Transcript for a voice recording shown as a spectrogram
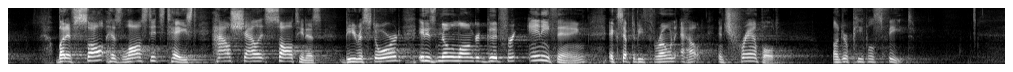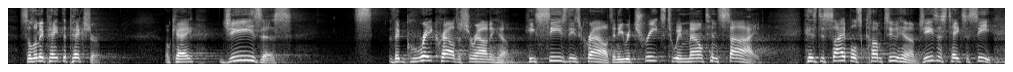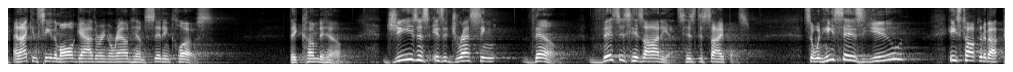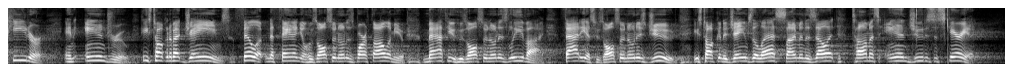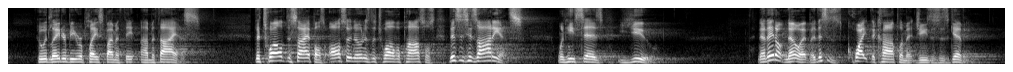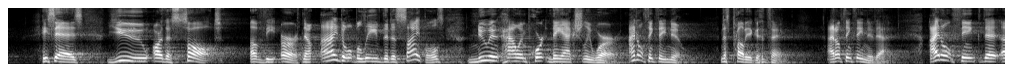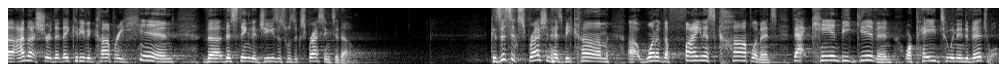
But if salt has lost its taste, how shall its saltiness be restored? It is no longer good for anything except to be thrown out and trampled under people's feet. So let me paint the picture. Okay? Jesus, the great crowds are surrounding him. He sees these crowds and he retreats to a mountainside. His disciples come to him. Jesus takes a seat, and I can see them all gathering around him, sitting close. They come to him. Jesus is addressing them. This is his audience, his disciples. So when he says you, he's talking about Peter and Andrew. He's talking about James, Philip, Nathaniel, who's also known as Bartholomew, Matthew, who's also known as Levi, Thaddeus, who's also known as Jude. He's talking to James the Less, Simon the Zealot, Thomas, and Judas Iscariot, who would later be replaced by uh, Matthias. The 12 disciples, also known as the 12 apostles. This is his audience when he says, You. Now, they don't know it, but this is quite the compliment Jesus is giving. He says, You are the salt of the earth. Now, I don't believe the disciples knew how important they actually were. I don't think they knew. And that's probably a good thing. I don't think they knew that. I don't think that, uh, I'm not sure that they could even comprehend the, this thing that Jesus was expressing to them. Because this expression has become uh, one of the finest compliments that can be given or paid to an individual.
